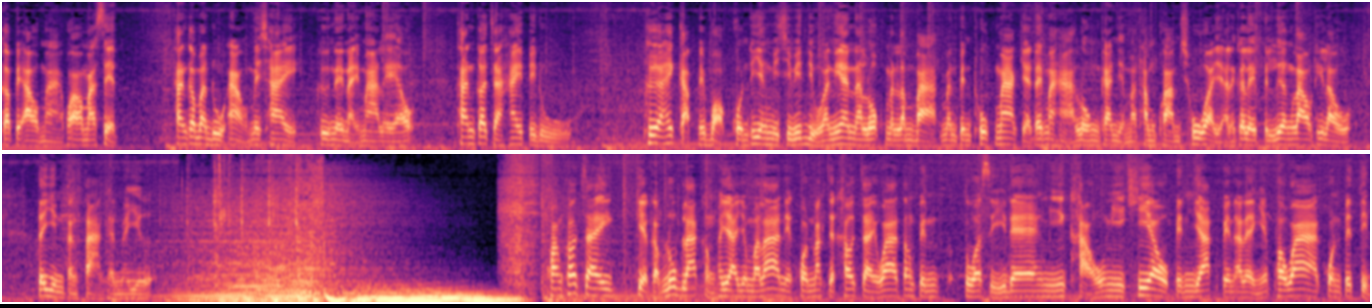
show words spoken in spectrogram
ก็ไปเอามาพอเอามาเสร็จ ท่านก็มาดูอ้าวไม่ใช่คือไหนๆมาแล้ว ท่านก็จะให้ไปดู เพื่อให้กลับไปบอกคนที่ยังมีชีวิตอยู่ว่าเนี่ยนรกมันลำบากมันเป็นทุกข์มากอย่าได้มาหาลงกันอย่ามาทำความชั่วอย่าอะไรก็เลยเป็นเรื่องเล่าที่เราได้ยินต่างๆ กันมาเยอะ ความเข้าใจเกี่ยวกับรูปลักษณ์ของพญายมราชเนี่ยคนมักจะเข้าใจว่าต้องเป็นตัวสีแดง มีเขามีเขี้ยว เป็นยักษ์เป็นอะไรอย่างเงี้ยเพราะว่าคนไปติด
